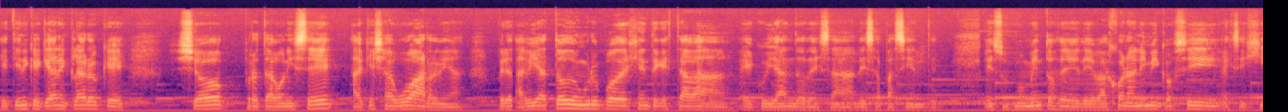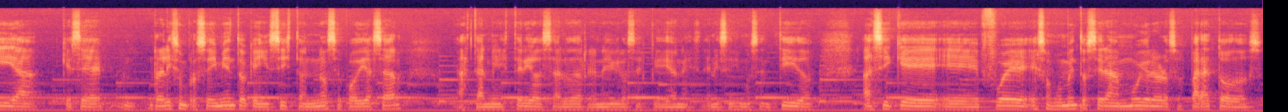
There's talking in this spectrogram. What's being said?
eh, tiene que quedar en claro que yo protagonicé aquella guardia, pero había todo un grupo de gente que estaba eh, cuidando de esa, de esa paciente. En sus momentos de, bajón anímico sí exigía que se realice un procedimiento que, insisto, no se podía hacer. Hasta el Ministerio de Salud de Río Negro se expidió en ese mismo sentido. Así que eh, fue, esos momentos eran muy dolorosos para todos.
